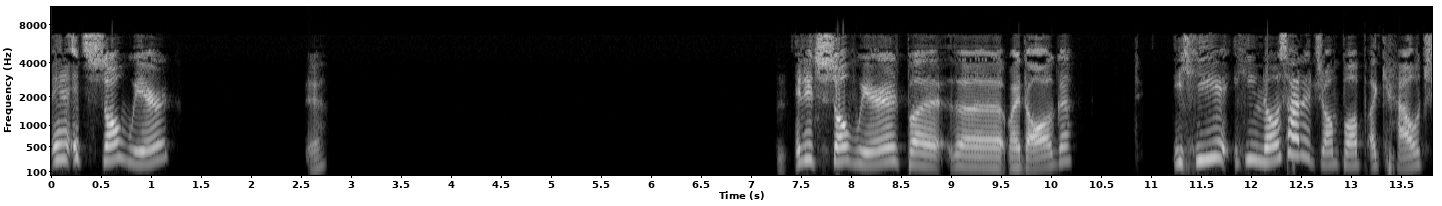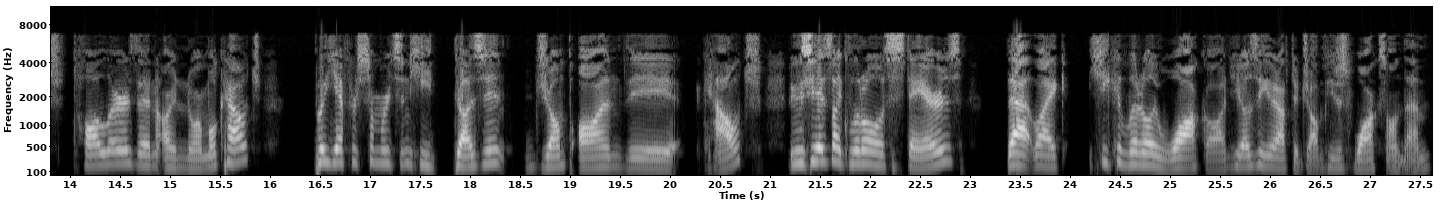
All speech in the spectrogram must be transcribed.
And it's so weird. Yeah. And it's so weird, but the my dog he he knows how to jump up a couch taller than our normal couch, but yet for some reason he doesn't jump on the couch because he has like little stairs that like he can literally walk on. He doesn't even have to jump. He just walks on them.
